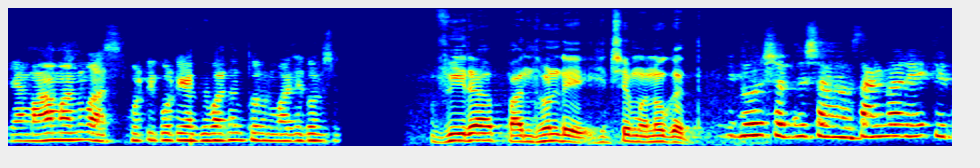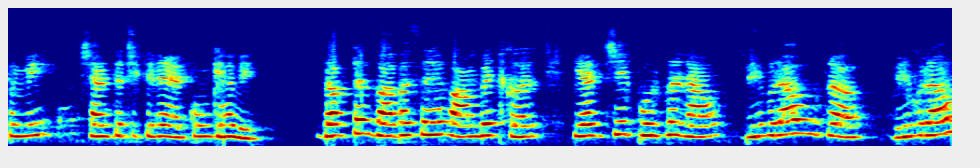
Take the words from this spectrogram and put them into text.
या महामानवास कोटी कोटी अभिवादन करून माझे दोन शब्द वीरा पांधोंडे हिचे मनोगत. मी दोन शब्द सांगणार आहे ते तुम्ही शांत चित्तेने ऐकून घ्यावे. डॉक्टर बाबासाहेब आंबेडकर यांचे पूर्ण नाव भीमराव रा- भीमराव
